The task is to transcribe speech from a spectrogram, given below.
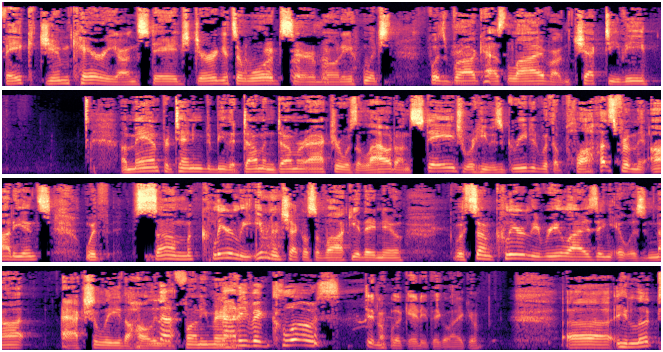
fake Jim Carrey on stage during its awards ceremony, which was broadcast live on Czech TV. A man pretending to be the Dumb and Dumber actor was allowed on stage where he was greeted with applause from the audience, with some clearly, even in Czechoslovakia, they knew, with some clearly realizing it was not actually the Hollywood Not- funny man. Not even close. Didn't look anything like him. Uh, he looked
